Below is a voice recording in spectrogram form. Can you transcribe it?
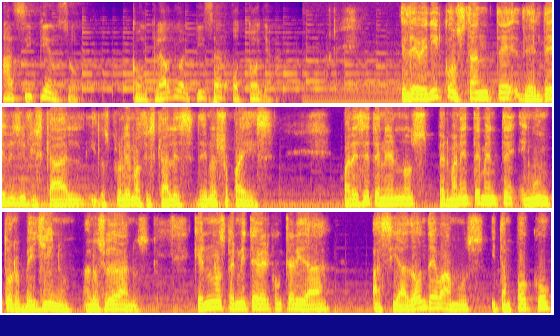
Así pienso, con Claudio Alpizar Otoya. El devenir constante del déficit fiscal y los problemas fiscales de nuestro país parece tenernos permanentemente en un torbellino a los ciudadanos que no nos permite ver con claridad hacia dónde vamos y tampoco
